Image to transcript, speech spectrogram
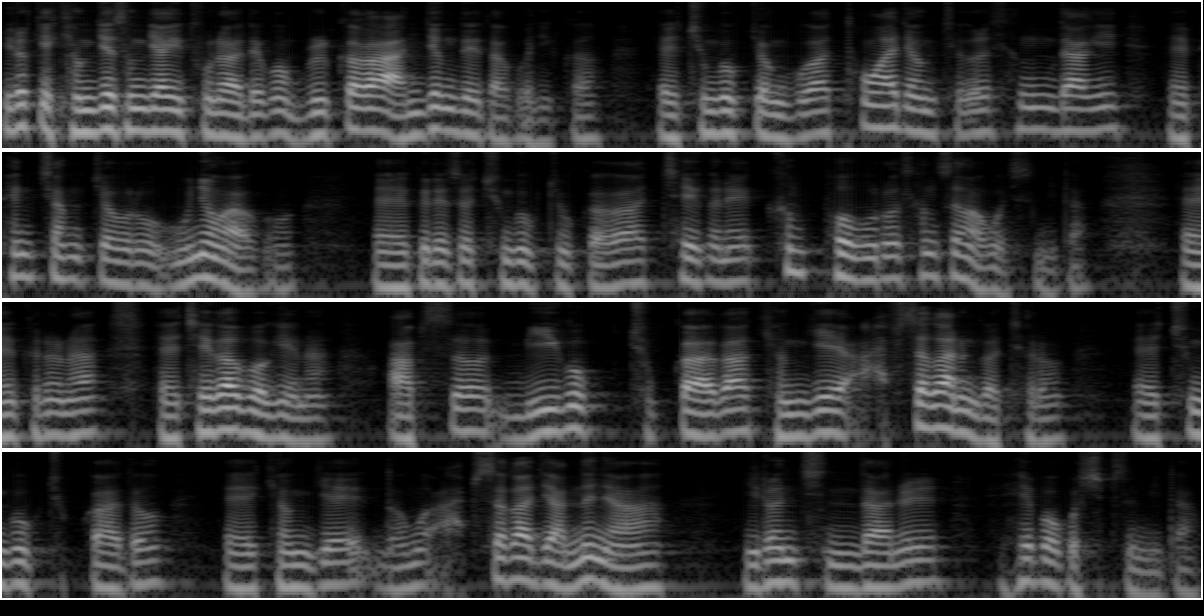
이렇게 경제 성장이 둔화되고 물가가 안정되다 보니까 중국 정부가 통화 정책을 상당히 팽창적으로 운영하고 그래서 중국 주가가 최근에 큰 폭으로 상승하고 있습니다. 그러나 제가 보기에는 앞서 미국 주가가 경기에 앞서가는 것처럼 중국 주가도 경기에 너무 앞서가지 않느냐 이런 진단을 해보고 싶습니다.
